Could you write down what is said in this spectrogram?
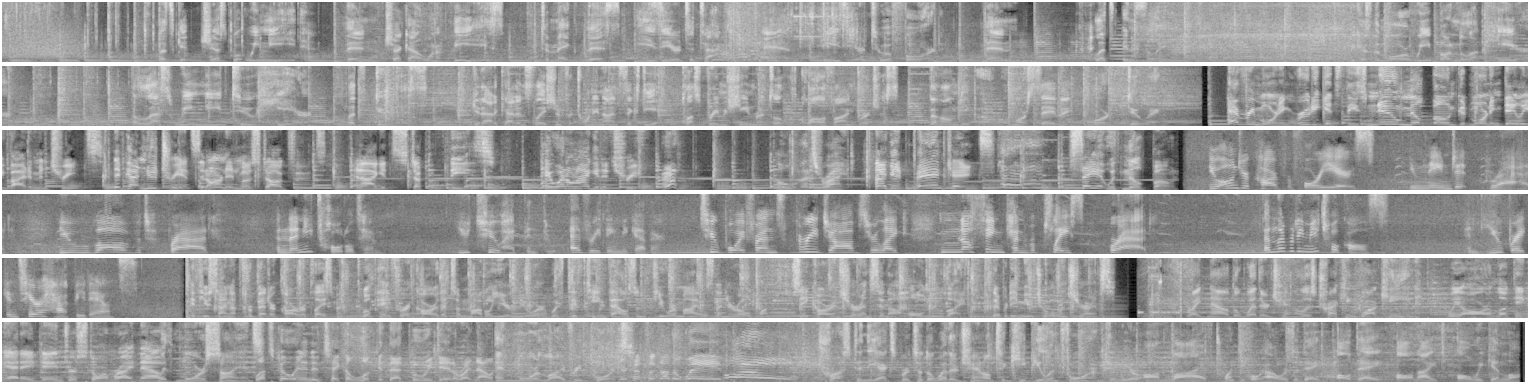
Let's get just what we need. Then check out one of these to make this easier to tackle and easier to afford. Then let's insulate. Because the more we bundle up here, the less we need to here. Let's do this. Get attic insulation for $29.68 plus free machine rental with qualifying purchase. The Home Depot. More saving, more doing. Every morning, Rudy gets these new Milk-Bone Good Morning Daily Vitamin treats. They've got nutrients that aren't in most dog foods, and I get stuck with these. Hey, why don't I get a treat? Oh, that's right. I get pancakes. Say it with Milk-Bone. You owned your car for four years. You named it Brad. You loved Brad. And then you totaled him. You two had been through everything together. Two boyfriends, three jobs. You're like, nothing can replace Brad. Then Liberty Mutual calls. And you break into your happy dance. If you sign up for better car replacement, we'll pay for a car that's a model year newer with 15,000 fewer miles than your old one. See car insurance in a whole new light. Liberty Mutual Insurance. Right now, the Weather Channel is tracking Joaquin. We are looking at a dangerous storm right now. With more science. Let's go in and take a look at that buoy data right now. And more live reports. Here comes another wave. Whoa! Trust in the experts of the Weather Channel to keep you informed. And we are on live 24 hours a day, all day, all night, all weekend long.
